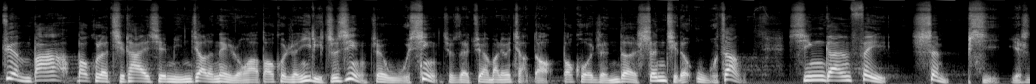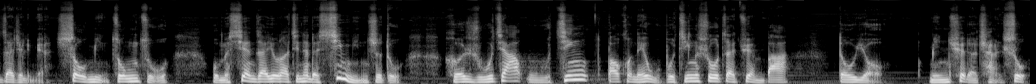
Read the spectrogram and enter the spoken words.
卷八包括了其他一些明教的内容啊，包括仁义礼智信这五性，就是在卷八里面讲到，包括人的身体的五脏，心肝肺肾脾也是在这里面，寿命宗族，我们现在用到今天的姓名制度和儒家五经，包括哪五部经书，在卷八都有明确的阐述，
